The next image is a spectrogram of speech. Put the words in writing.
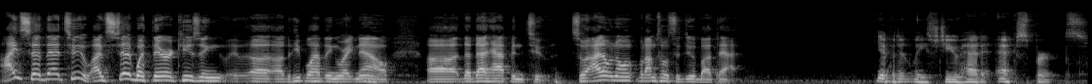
I said that too. I've said what they're accusing uh, uh, the people having right now uh, that that happened too. So I don't know what I'm supposed to do about that. Yeah, but at least you had experts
